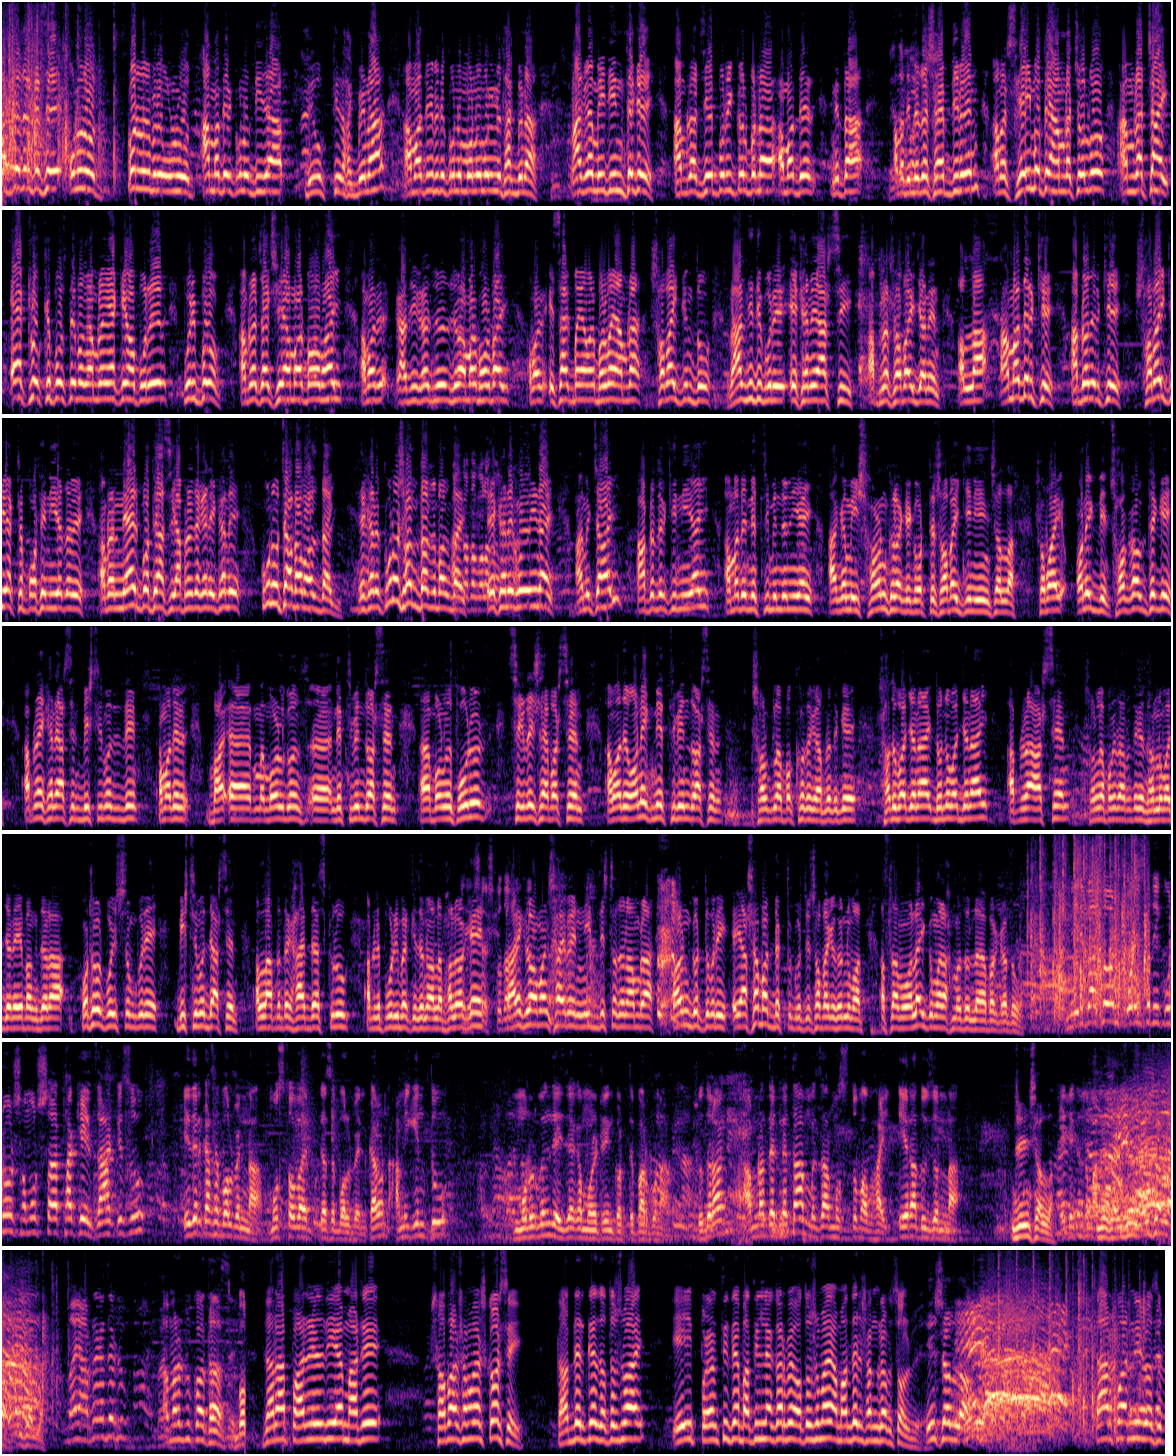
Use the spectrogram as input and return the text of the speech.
আপনাদের কাছে অনুরোধ করবেন অনুরোধ, আমাদের কোনো দ্বিধা বিভক্তি থাকবে না, আমাদের ভিতরে কোনো মনোমালিন্য থাকবে না। আগামী দিন থেকে আমরা যে পরিকল্পনা আমাদের নেতা আমাদের নেতা সাহেব দিবেন আমরা সেই মতে আমরা চলবো। আমরা চাই এক লক্ষ্যে পৌঁছতে এবং আমরা একে অপরের পরিপূরক। আমরা চাই সে আমার বড় ভাই আমার কাজী আমার বড় ভাই আমার এসাক ভাই আমার বড় ভাই আমরা সবাই কিন্তু রাজনীতি করে এখানে আসছি। আপনারা সবাই জানেন আল্লাহ আমাদেরকে আপনাদেরকে সবাইকে একটা পথে নিয়ে যাবে। আমরা ন্যায়ের পথে আছি। আপনারা দেখেন এখানে কোনো চাঁদাবাজ নাই। এখানে কোনো সন্ত্রাসবাজ নাই। এখানে কোনোই নাই। আমি চাই আপনাদেরকে নিয়েই আমাদের নেতৃবৃন্দ নিয়েই আগামী শরণখোলাকে করতে সবাইকে নিয়ে ইনশাল্লাহ। সবাই অনেক দিন সকাল থেকে আপনারা এখানে আসছেন, বৃষ্টির মধ্যে আমাদের মোরলগঞ্জ নেতৃবৃন্দ আসছেন মোরলগঞ্জ পৌর সেক্রেটারি সাহেব আসছেন আমাদের অনেক নেতৃবৃন্দ আসছেন। শরণখোলা পক্ষ থেকে আপনাদেরকে সাধুবাদ জানাই ধন্যবাদ জানাই। আপনারা আসছেন শরণখোলা পক্ষ থেকে আপনাদেরকে ধন্যবাদ জানাই এবং যারা কঠোর পরিশ্রম করে বৃষ্টির মধ্যে আসছেন আল্লাহ আপনাদের হায়াত দাস করুক আপনাদের পরিবারকে যেন আল্লাহ ভালো রাখে। তারেক রহমান সাহেবের নির্দিষ্ট যেন আমরা পালন করতে পারি এই আশাবাদ ব্যক্ত করছি। সবাইকে ধন্যবাদ। আসসালামু আলাইকুম রহমতুল্লাহ বরকাত নির্বাচন পরিস্থিতি কোনো সমস্যা থাকে যা কিছু এদের কাছে বলবেন না মোস্তফার কাছে বলবেন। কারণ আমি কিন্তু মোরুলগঞ্জে এই জায়গা মনিটরিং করতে পারব না। সুতরাং আপনাদের নেতা মেজার মোস্তফা ভাই এরা দুইজন না। জি ইনশাল্লাহ। এটা কিন্তু ভাই আপনার কাছে একটু আমার একটু কথা আছে। যারা প্যানেল দিয়ে মাঠে সভা সমাবেশ করছে তাদেরকে যত সময় এই প্রার্থীতে বাতিল না করবে অত সময় আমাদের সংগ্রাম চলবে। ইনশাল্লাহ। তারপর নির্বাচন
